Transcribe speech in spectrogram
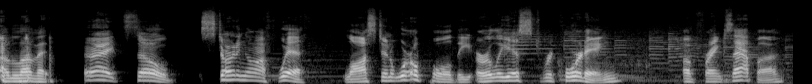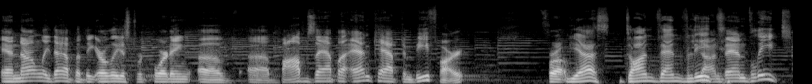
I love it. All right, so starting off with Lost in a Whirlpool, the earliest recording of Frank Zappa, and not only that, but the earliest recording of uh, Bob Zappa and Captain Beefheart from Yes. Don Van Vliet. Don Van Vliet,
